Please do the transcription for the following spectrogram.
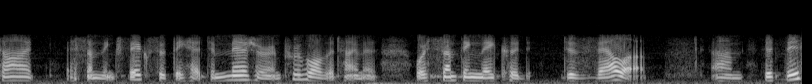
saw it as something fixed that they had to measure and prove all the time, or something they could develop, um, that this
